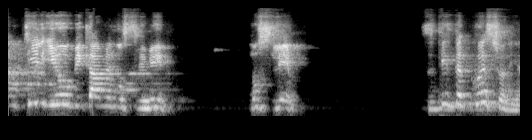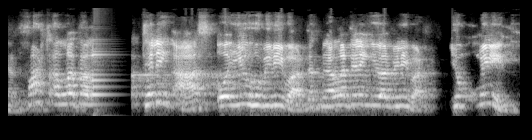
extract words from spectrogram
until you become a Muslimin. Muslim. So this is the question here. First Allah Ta'ala telling us, oh you who believer, that means Allah telling you are believer, you mean.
